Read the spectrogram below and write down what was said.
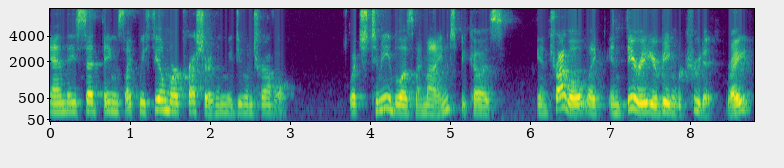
And they said things like, we feel more pressure than we do in travel, which to me blows my mind because in travel, like in theory, you're being recruited, right?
